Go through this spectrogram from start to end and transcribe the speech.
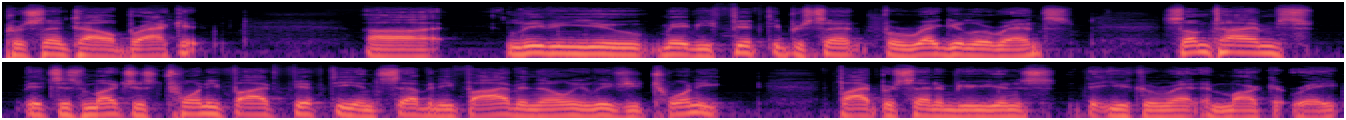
percentile bracket, uh, leaving you maybe 50% for regular rents. Sometimes it's as much as 25, 50, and 75, and it only leaves you 25% of your units that you can rent at market rate.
